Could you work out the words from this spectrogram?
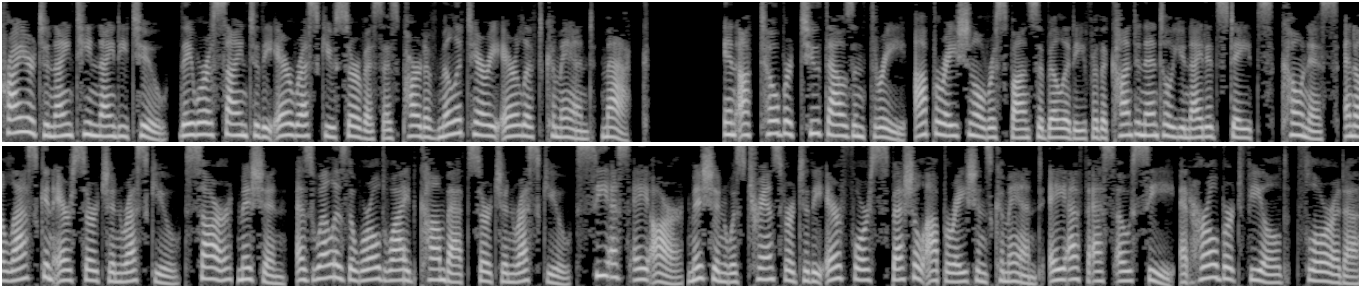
Prior to 1992, they were assigned to the Air Rescue Service as part of Military Airlift Command MAC. In October 2003, operational responsibility for the Continental United States CONUS and Alaskan Air Search and Rescue SAR mission, as well as the Worldwide Combat Search and Rescue CSAR mission was transferred to the Air Force Special Operations Command AFSOC at Hurlburt Field, Florida.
